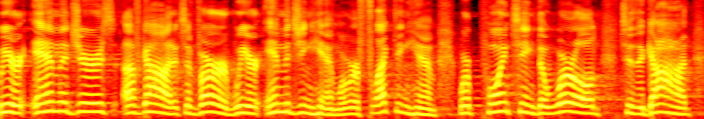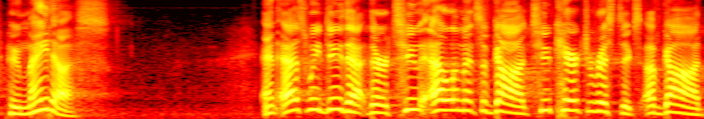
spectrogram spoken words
We are imagers of God. It's a verb. We are imaging Him. We're reflecting Him. We're pointing the world to the God who made us. And as we do that, there are two elements of God, two characteristics of God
